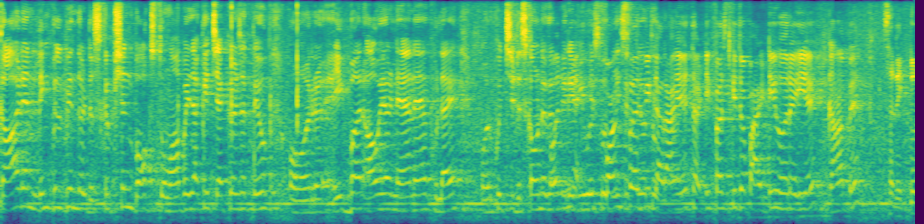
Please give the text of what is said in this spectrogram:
card and link will be in the description box तो वहाँ पे जाके चेक कर सकते हो। और एक बार आओ यार नया नया खुला है और कुछ डिस्काउंट अगर भी तो थर्टी फ़र्स्ट की जो पार्टी हो रही है कहाँ पे? सर एक तो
